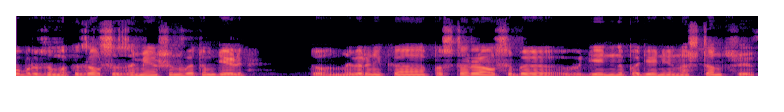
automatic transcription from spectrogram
образом оказался замешан в этом деле — то наверняка постарался бы в день нападения на станцию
